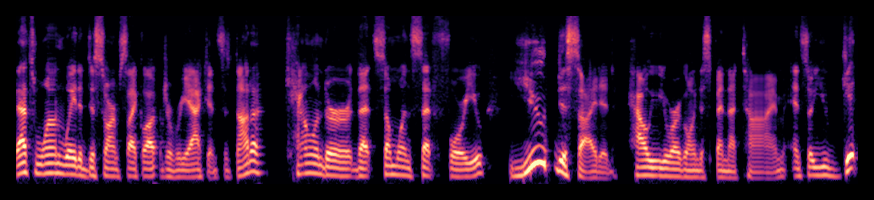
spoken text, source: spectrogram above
That's one way to disarm psychological reactance. It's not a calendar that someone set for you. You decided how you are going to spend that time. And so you get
